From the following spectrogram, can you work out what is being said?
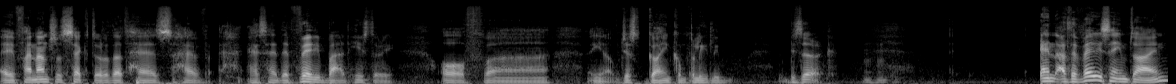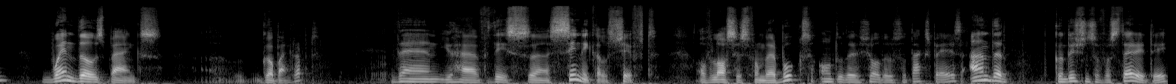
a financial sector that has have has had a very bad history of uh, you know just going completely berserk. Mm-hmm. And at the very same time, when those banks uh, go bankrupt, then you have this uh, cynical shift of losses from their books onto the shoulders of taxpayers under conditions of austerity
